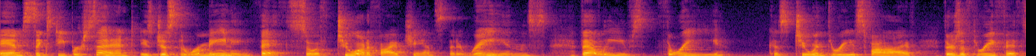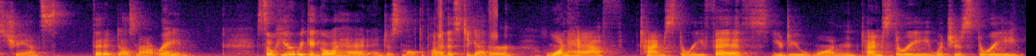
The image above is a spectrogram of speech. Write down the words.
And 60% is just the remaining fifth. So if 2 out of 5 chance that it rains, that leaves 3 because 2 and 3 is 5, there's a 3 fifths chance that it does not rain. So here we could go ahead and just multiply this together. 1 half times 3 fifths, you do 1 times 3, which is 3,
